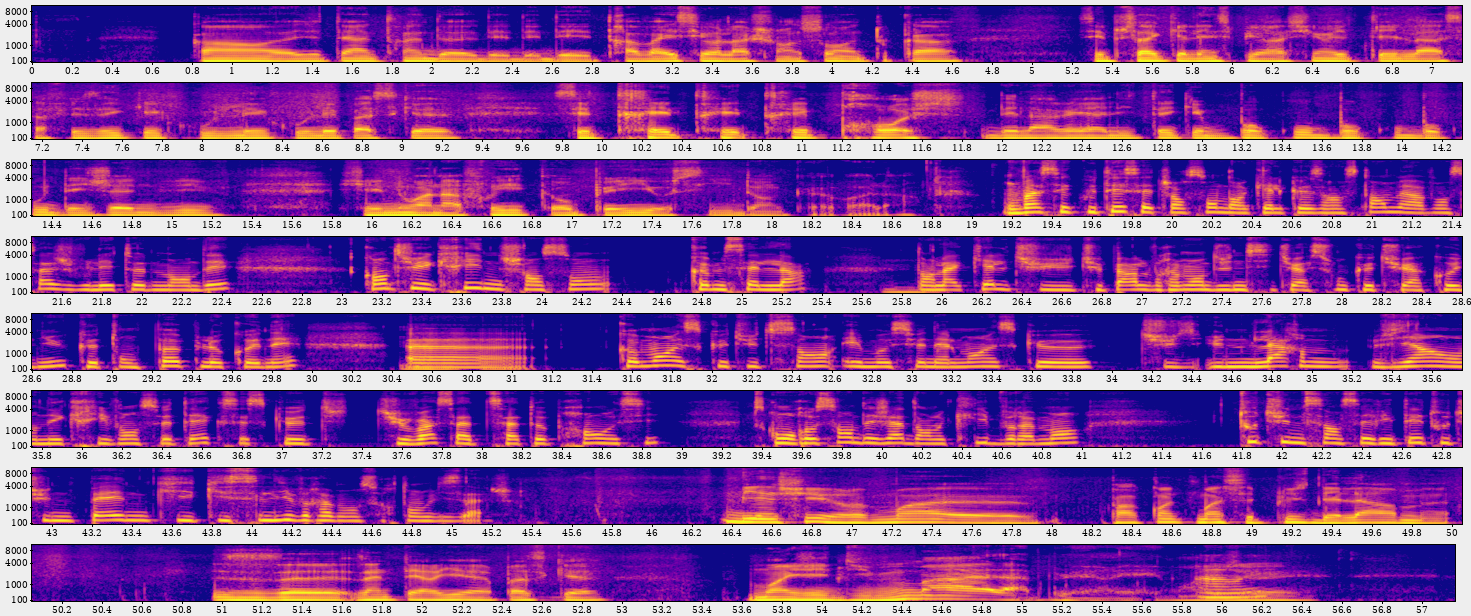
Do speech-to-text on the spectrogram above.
quand j'étais en train de, de- de- de travailler sur la chanson, en tout cas, c'est pour ça que l'inspiration était là. Ça faisait que couler, couler parce que c'est très, très, très proche de la réalité que beaucoup, beaucoup, beaucoup de jeunes vivent chez nous en Afrique, au pays aussi. Donc euh, voilà. On va s'écouter cette chanson dans quelques instants, mais avant ça, je voulais te demander, quand tu écris une chanson comme celle-là, dans laquelle tu, tu parles vraiment d'une situation que tu as connue, que ton peuple connaît, euh, comment est-ce que tu te sens émotionnellement? Est-ce que tu, une larme vient en écrivant ce texte? Est-ce que tu, tu vois, ça, ça te prend aussi? Parce qu'on ressent déjà dans le clip vraiment toute une sincérité, toute une peine qui, qui se lit vraiment sur ton visage. Bien sûr, moi, euh, par contre, moi, c'est plus des larmes euh, intérieures parce que moi, j'ai du mal à pleurer. Moi, Ah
